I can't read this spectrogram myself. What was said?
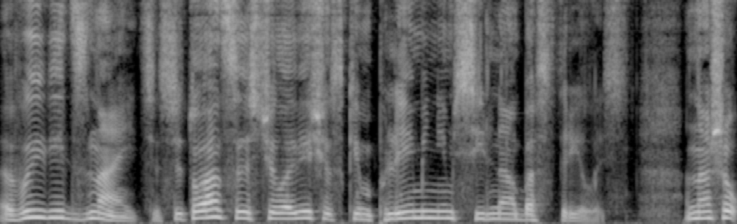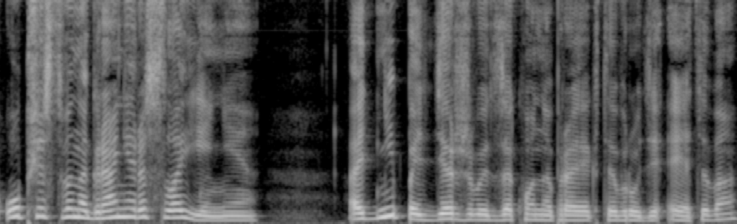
Вы ведь знаете, ситуация с человеческим племенем сильно обострилась. Наше общество на грани расслоения. Одни поддерживают законопроекты вроде этого,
